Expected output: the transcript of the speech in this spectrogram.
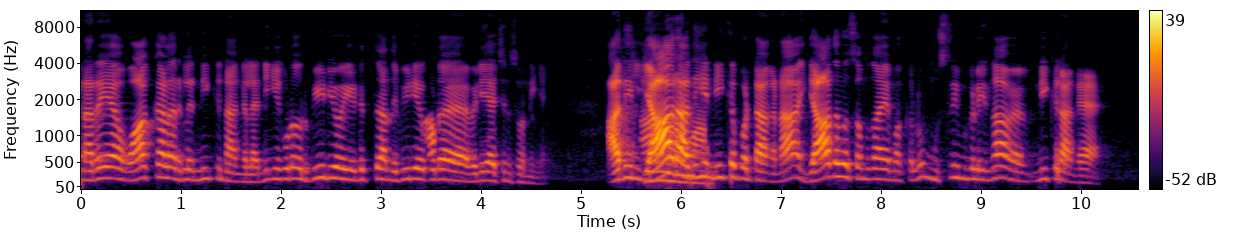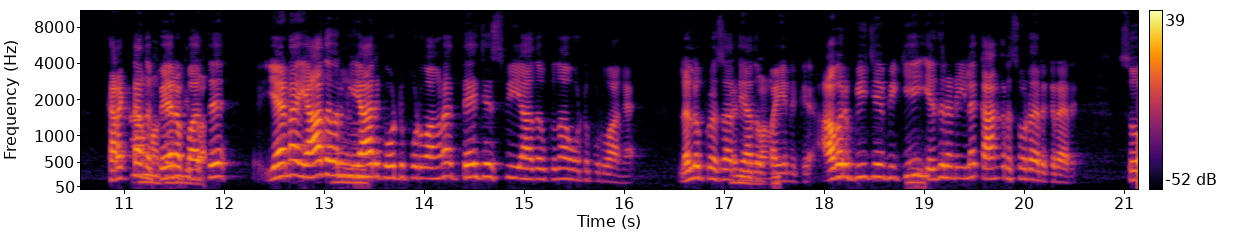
நிறைய வாக்காளர்களை நீக்குனாங்கல்ல நீங்க கூட ஒரு வீடியோ எடுத்து அந்த வீடியோ கூட வெளியாச்சுன்னு சொன்னீங்க. அதில் யார். அதிகம் நீக்கப்பட்டாங்கன்னா யாதவ சமுதாய மக்களும் முஸ்லிம்களையும் தான் நீக்குறாங்க. கரெக்டா அந்த பேரை. பார்த்து ஏன்னா யாதவர்கள். யாருக்கு ஓட்டு போடுவாங்கன்னா தேஜஸ்வி யாதவுக்கு தான் ஓட்டு போடுவாங்க. லல்லு பிரசாத். யாதவ் பையனுக்கு அவர் பிஜேபிக்கு. எதிரணியில காங்கிரஸோட இருக்கிறாரு சோ.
